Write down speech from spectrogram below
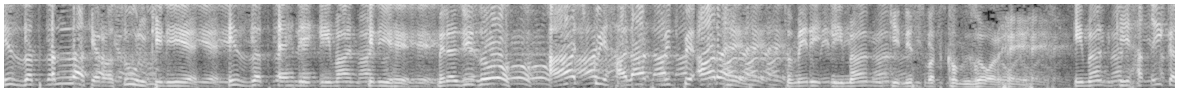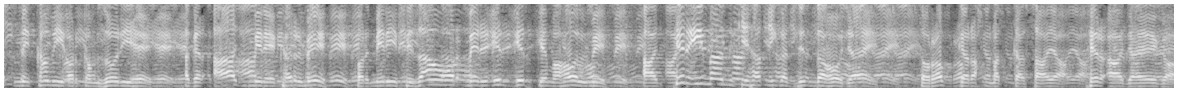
عزت اللہ کے رسول کے لیے، عزت اہل ایمان کے لیے ہے۔ میرے عزیزو، آج کوئی حالات مجھ پہ آ رہے ہیں تو میری ایمان کی نسبت کمزور ہے۔ ایمان کی حقیقت میں کمی اور کمزوری ہے۔ اگر آج میرے گھر میں اور میری فضاؤں اور میرے ارد گرد کے ماحول میں آج پھر ایمان کی حقیقت زندہ ہو جائے، تو رب کے رحمت کا سایہ پھر آ جائے گا۔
